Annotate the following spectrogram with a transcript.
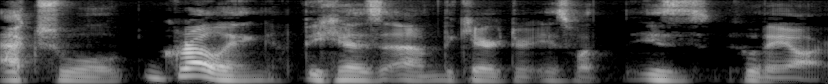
actual growing because um the character is what is who they are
